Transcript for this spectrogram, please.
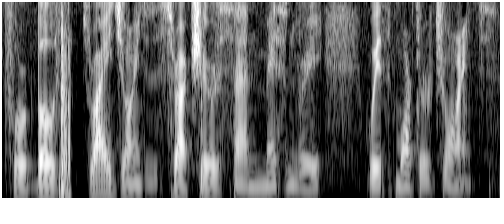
for both dry jointed structures and masonry with mortar joints.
